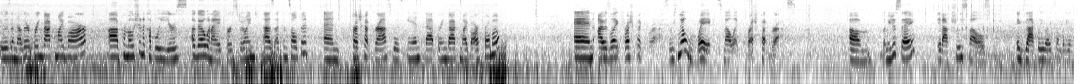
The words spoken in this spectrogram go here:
It was another Bring Back My Bar uh, promotion a couple of years ago when I had first joined as a consultant and fresh cut grass was in that Bring Back My Bar promo. And I was like, fresh cut grass. There's no way it can smell like fresh cut grass. Um, let me just say, it actually smells exactly like somebody has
